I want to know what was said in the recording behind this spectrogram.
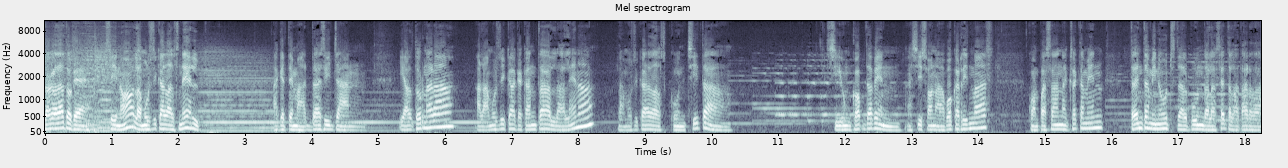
Us ha agradat o què? Sí, no? La música dels Nelp. Aquest tema, Desitjant. I el tornarà a la música que canta l'Helena, la música dels Conxita. Sí, un cop de vent. Així sona a Boca Ritmes quan passen exactament 30 minuts del punt de les 7 de la tarda.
